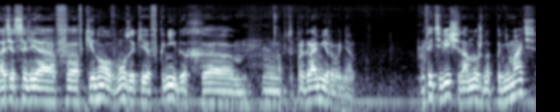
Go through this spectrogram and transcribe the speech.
отец Илья, в, в кино, в музыке, в книгах, э, программирования вот эти вещи нам нужно понимать,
